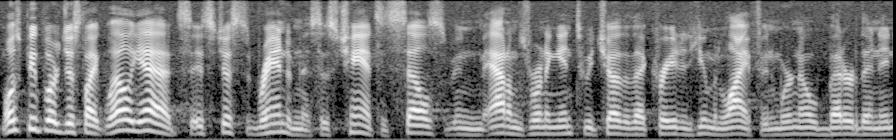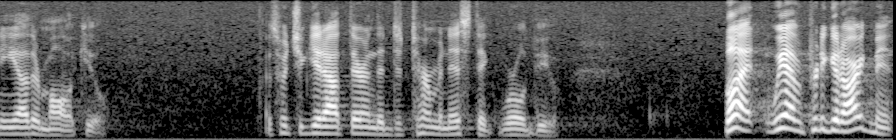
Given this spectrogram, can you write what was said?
Most people are just like, well, yeah, it's, it's just randomness, it's chance, it's cells and atoms running into each other that created human life, and we're no better than any other molecule. That's what you get out there in the deterministic worldview. But we have a pretty good argument.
